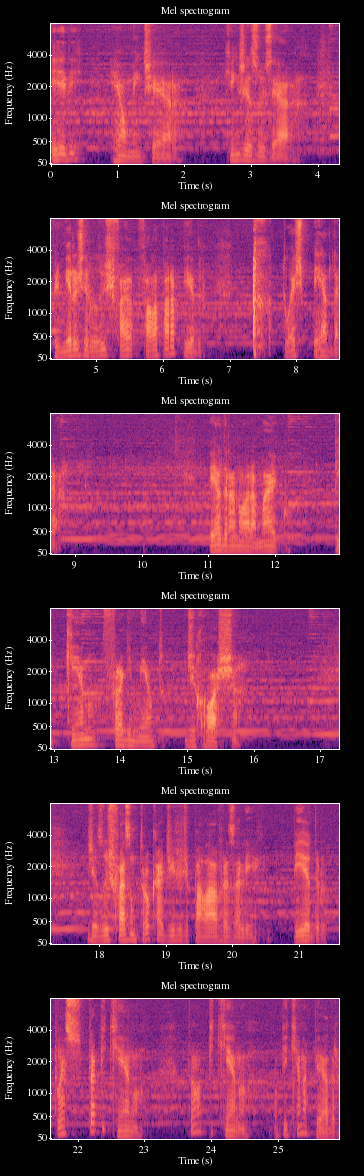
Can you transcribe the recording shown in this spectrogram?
ele realmente era, quem Jesus era. Primeiro, Jesus fala para Pedro: Tu és pedra. Pedra no aramaico pequeno fragmento de rocha. Jesus faz um trocadilho de palavras ali. Pedro, tu és, tu é pequeno, tu é uma pequeno, uma pequena pedra.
